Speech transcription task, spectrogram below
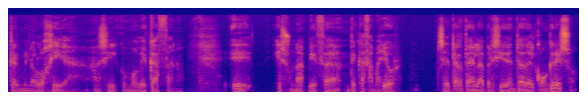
terminología así como de caza, ¿no? Eh, es una pieza de caza mayor. Se trata de la presidenta del Congreso,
